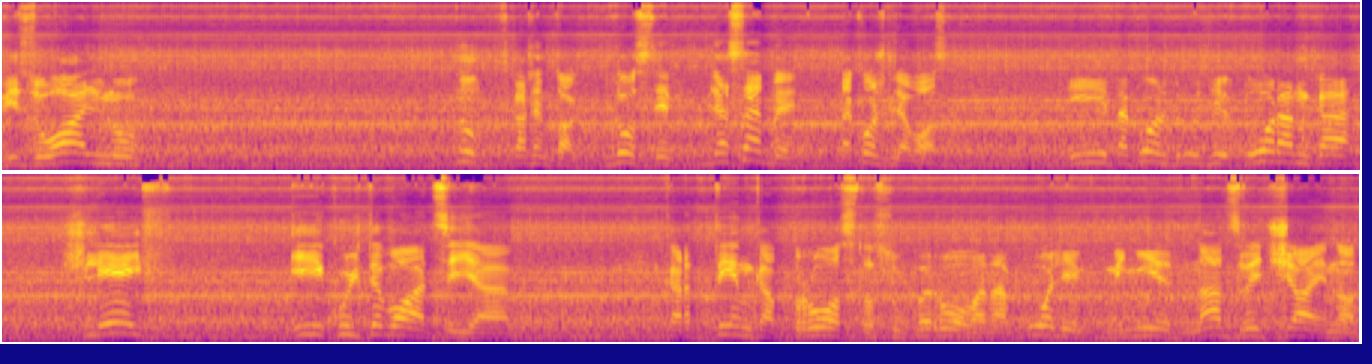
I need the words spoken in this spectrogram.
візуальну. Ну, скажімо так, дослід для себе, також для вас. І також, друзі, оранка, шлейф і культивація. Картинка просто суперова на полі. Мені надзвичайно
